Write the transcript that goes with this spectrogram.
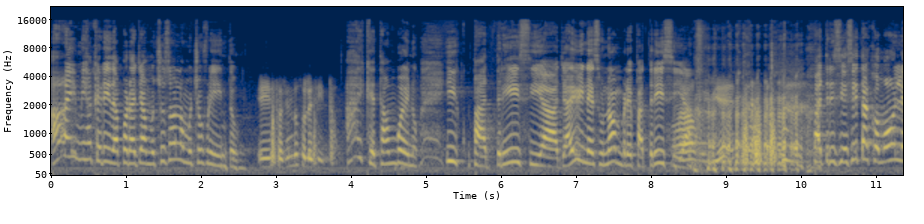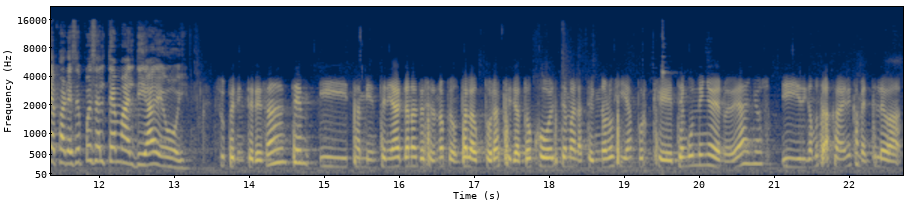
Ay, mija querida, por allá mucho sol o mucho frito. Eh, está haciendo solecito. Ay, qué tan bueno. Y Patricia, ya adiviné su nombre, Patricia. Ah, muy bien. Patriciecita, ¿cómo le parece pues el tema del día de hoy? Súper interesante y también tenía ganas de hacer una pregunta a la doctora que ya tocó el tema de la tecnología porque tengo un niño de nueve años y digamos académicamente le va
